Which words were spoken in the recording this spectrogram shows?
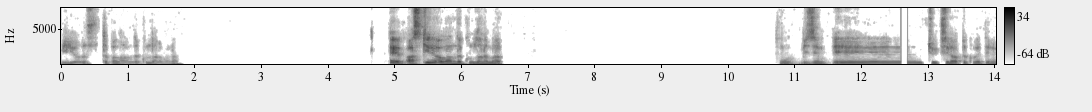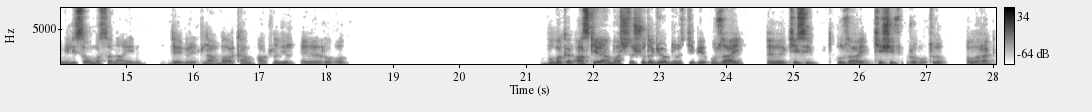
biliyoruz tıp alanında kullanımını. Evet, askeri alanda kullanımı bu bizim eee, Türk Silahlı Kuvvetleri'nin Milli Savunma Sanayi'nde üretilen Barkan adlı bir eee, robot. Bu bakın askeri amaçlı. Şu da gördüğünüz gibi uzay eee, kesip uzay keşif robotu olarak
